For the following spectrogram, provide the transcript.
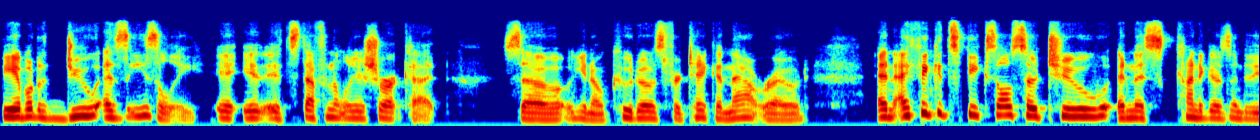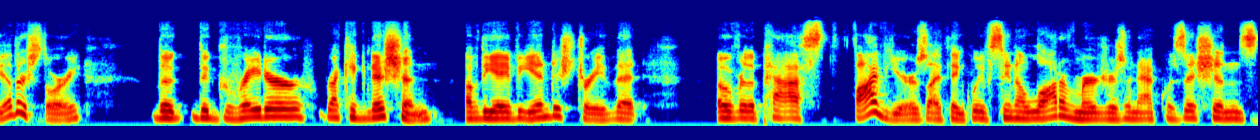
be able to do as easily. It, it, it's definitely a shortcut. So, you know, kudos for taking that road. And I think it speaks also to, and this kind of goes into the other story, the the greater recognition of the AV industry that over the past five years, I think we've seen a lot of mergers and acquisitions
